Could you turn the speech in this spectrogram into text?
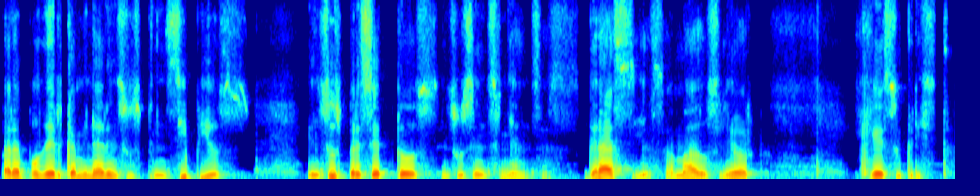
para poder caminar en sus principios, en sus preceptos, en sus enseñanzas. Gracias, amado Señor Jesucristo.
